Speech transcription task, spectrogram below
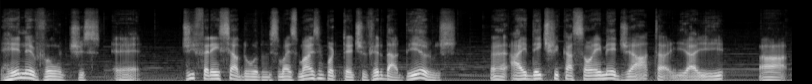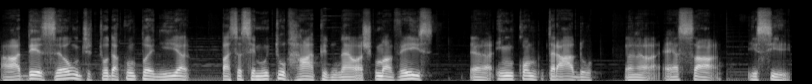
relevantes, é, diferenciadores, mas mais importante, verdadeiros, é, a identificação é imediata e aí a, a, adesão de toda a companhia passa a ser muito rápido, né? Eu acho que uma vez é, encontrado é, essa esse,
